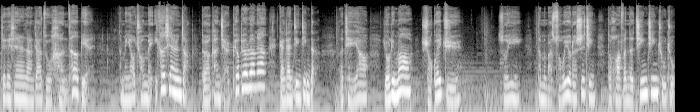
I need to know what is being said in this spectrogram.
这个仙人掌家族很特别，他们要求每一颗仙人掌都要看起来漂漂亮亮、干干净净的。而且要有礼貌、守规矩，所以他们把所有的事情都划分得清清楚楚，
